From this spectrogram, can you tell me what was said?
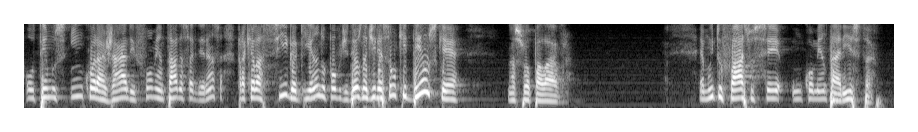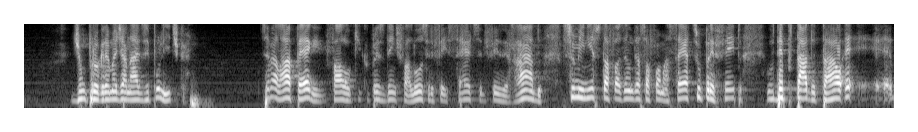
ou temos encorajado e fomentado essa liderança para que ela siga guiando o povo de Deus na direção que Deus quer na Sua palavra? É muito fácil ser um comentarista de um programa de análise política. Você vai lá, pega e fala o que, que o presidente falou, se ele fez certo, se ele fez errado, se o ministro está fazendo dessa forma certa, se o prefeito, o deputado tal. É, é,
